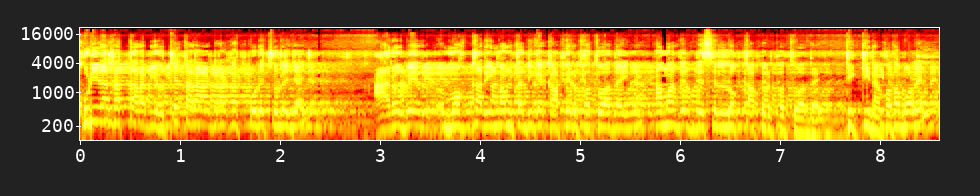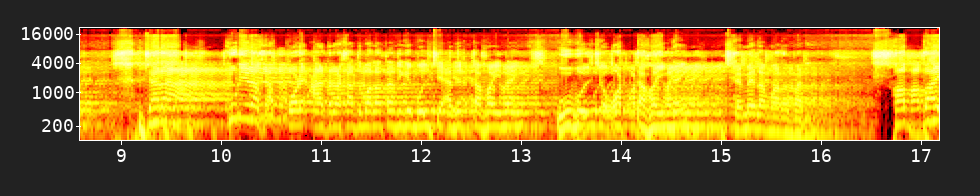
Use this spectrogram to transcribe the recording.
কুড়ি রাখাত তারাবি হচ্ছে, তারা আট রাখাত পড়ে চলে যায়। আরবের মক্কার ইমাম তাদিকে কাফের ফতোয়া দেয় না, আমাদের দেশের লোক কাফের ফতোয়া দেয়। ঠিক কিনা কথা বলেন? যারা কুড়ি রাখাত পড়ে, আট রাখাত বালা তাদিকে বলছে, এদেরটা হয় নাই। ও বলছে, অটটা হয় নাই, ঝেমেলা মারামারি। সবাই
